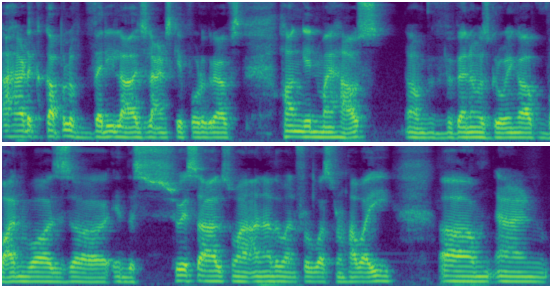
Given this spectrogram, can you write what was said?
I had a couple of very large landscape photographs hung in my house. Um, when I was growing up, one was uh, in the Swiss Alps, one another one was from Hawaii, um, and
